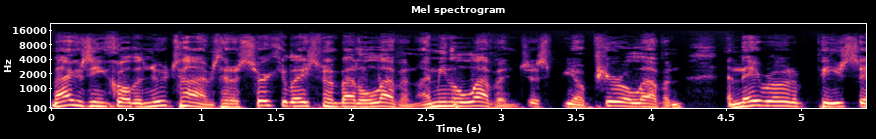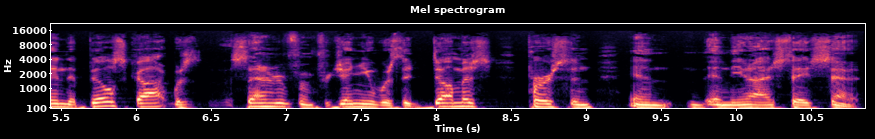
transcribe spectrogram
magazine called the New Times, had a circulation of about 11. I mean, 11, just, you know, pure 11. And they wrote a piece saying that Bill Scott was, the senator from Virginia, was the dumbest person in, in the United States Senate.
